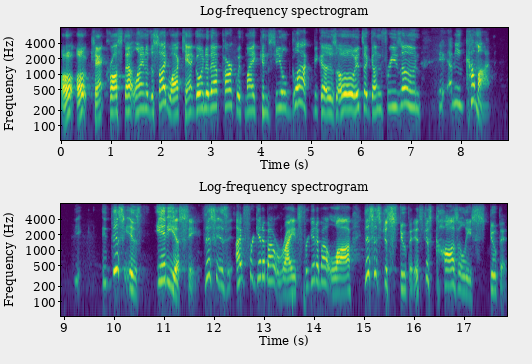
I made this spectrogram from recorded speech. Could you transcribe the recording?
oh, oh, can't cross that line of the sidewalk, can't go into that park with my concealed Glock because, oh, it's a gun free zone. I mean, come on. This is idiocy. This is, I forget about rights, forget about law. This is just stupid. It's just causally stupid.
